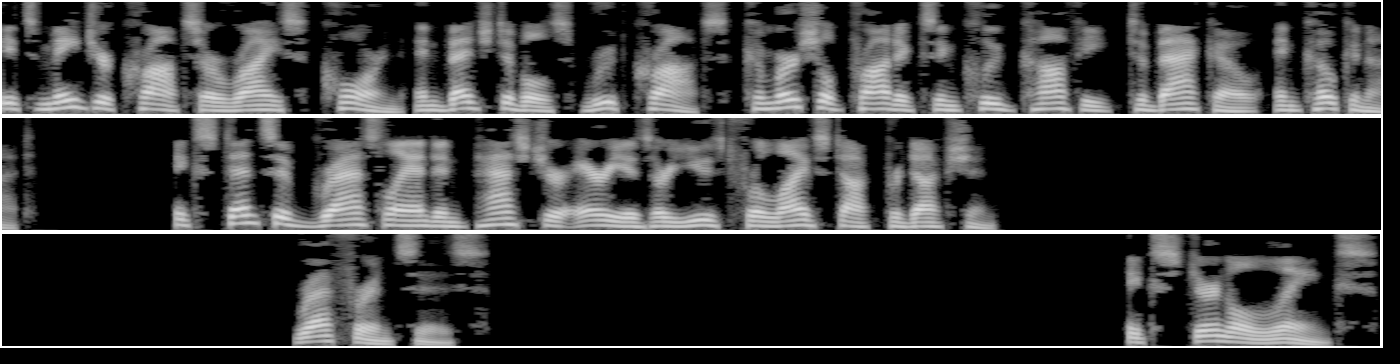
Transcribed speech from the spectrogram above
Its major crops are rice, corn, and vegetables, root crops. Commercial products include coffee, tobacco, and coconut. Extensive grassland and pasture areas are used for livestock production. References. External links.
